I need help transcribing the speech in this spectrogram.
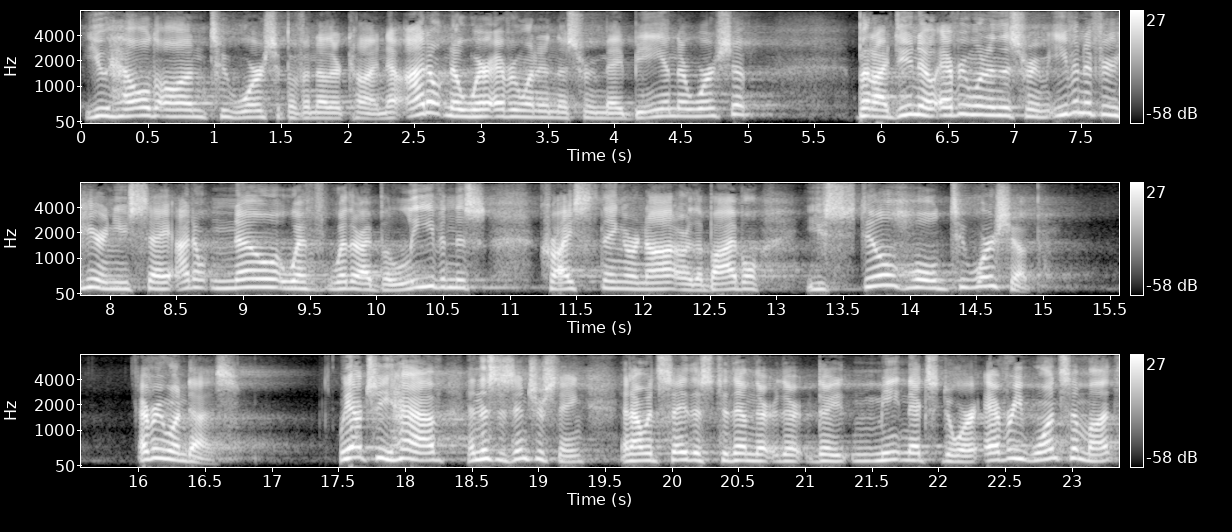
you held on to worship of another kind. Now, I don't know where everyone in this room may be in their worship. But I do know everyone in this room, even if you're here and you say, I don't know whether I believe in this Christ thing or not, or the Bible, you still hold to worship. Everyone does. We actually have, and this is interesting, and I would say this to them, they're, they're, they meet next door. Every once a month,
